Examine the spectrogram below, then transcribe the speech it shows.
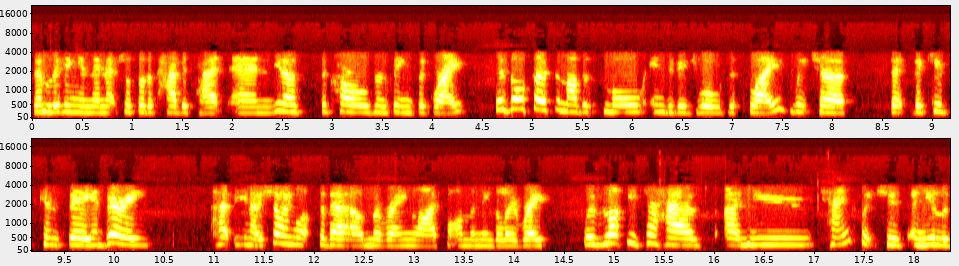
them living in their natural sort of habitat. And, you know, the corals and things are great. There's also some other small individual displays which are that the kids can see and very, you know, showing lots of our marine life on the Ningaloo Reef. We're lucky to have a new tank, which is a new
